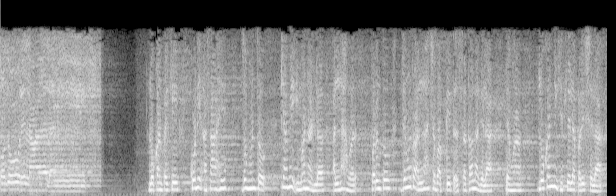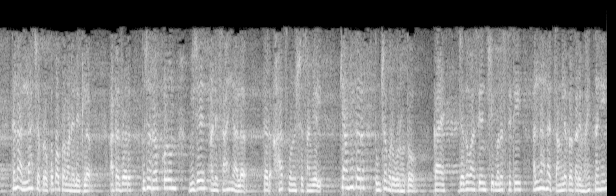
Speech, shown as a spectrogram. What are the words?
صدور العالمين लोकांपैकी कोणी असा आहे जो म्हणतो की आम्ही इमान आणलं अल्लाहवर परंतु जेव्हा तो अल्लाच्या बाबतीत सतावला गेला तेव्हा लोकांनी घेतलेल्या परीक्षेला त्यांना अल्लाच्या प्रकोपाप्रमाणे लेखलं आता जर तुझ्या रबकडून विजय आणि सहाय्य आलं तर हाच मनुष्य सांगेल की आम्ही तर तुमच्या बरोबर होतो काय जगवासियांची मनस्थिती अल्लाला चांगल्या प्रकारे माहित नाही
